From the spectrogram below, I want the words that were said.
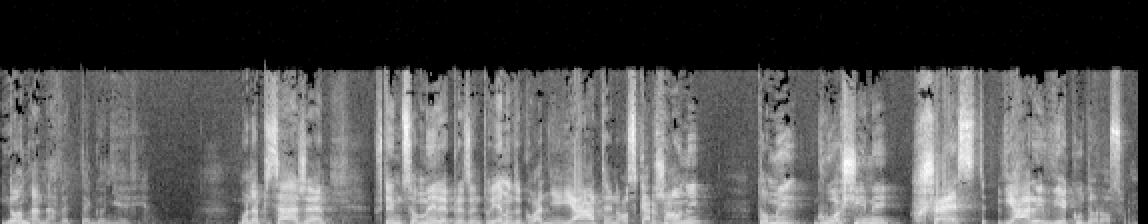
I ona nawet tego nie wie. Bo napisała, że w tym, co my reprezentujemy, dokładnie ja, ten oskarżony, to my głosimy chrzest wiary w wieku dorosłym.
